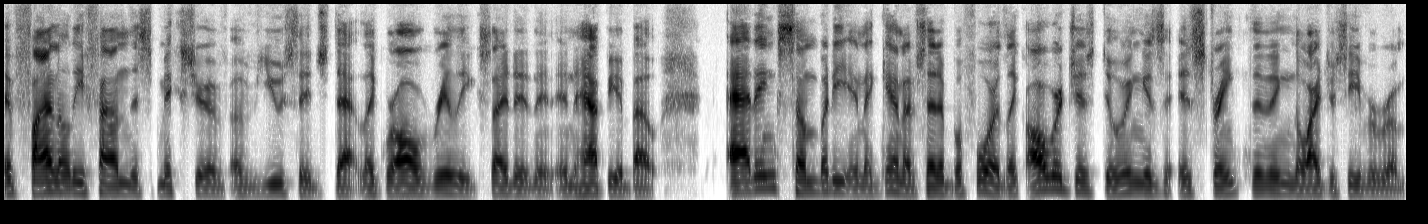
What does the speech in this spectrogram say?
have finally found this mixture of, of usage that like we're all really excited and, and happy about adding somebody, and again, I've said it before, like all we're just doing is is strengthening the wide receiver room.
